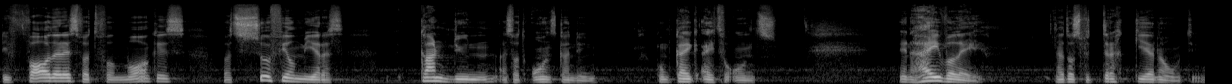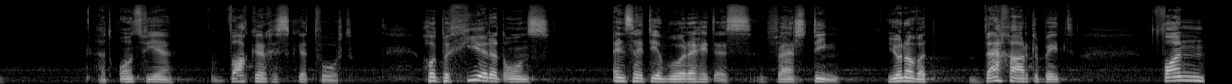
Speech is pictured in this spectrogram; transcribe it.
die Vader is wat volmaak is, wat soveel meer is kan doen as wat ons kan doen. Kom kyk uit vir ons. En hy wil hê dat ons weer terugkeer na hom toe. Dat ons weer wakker geskit word. God begeer dat ons in sy teenwoordigheid is. Vers 10. Jona wat weggehardloop het van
